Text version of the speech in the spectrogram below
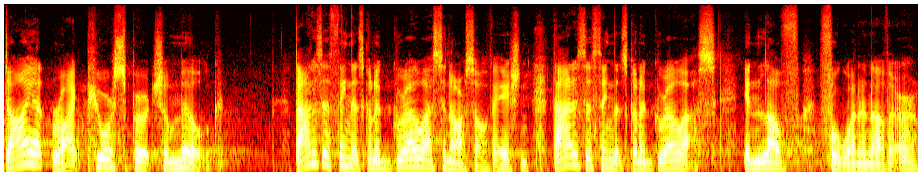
diet right, pure spiritual milk, that is the thing that's going to grow us in our salvation. That is the thing that's going to grow us in love for one another.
